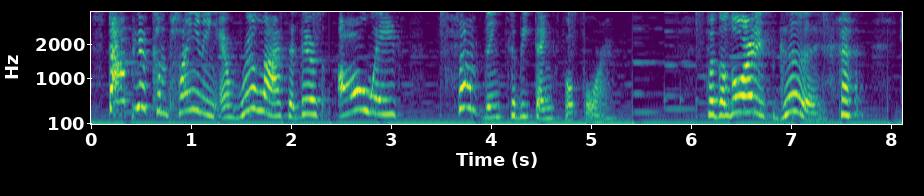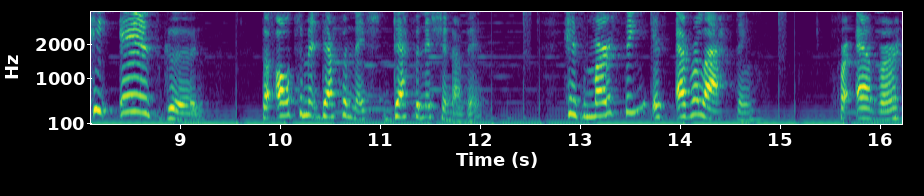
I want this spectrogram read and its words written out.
Stop your complaining and realize that there's always something to be thankful for. For the Lord is good. he is good. The ultimate definition, definition of it. His mercy is everlasting, forever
